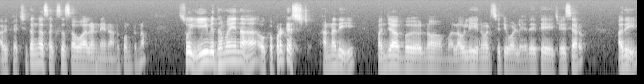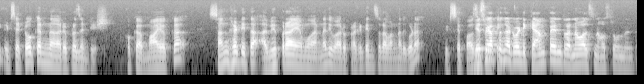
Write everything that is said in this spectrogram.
అవి ఖచ్చితంగా సక్సెస్ అవ్వాలని నేను అనుకుంటున్నాం. సో ఈ విధమైన ఒక ప్రొటెస్ట్ అన్నది పంజాబ్ నో- లవ్లీ యూనివర్సిటీ వాళ్ళు ఏదైతే చేశారో అది ఇట్స్ ఎ టోకన్ రిప్రజెంటేషన్. ఒక మా యొక్క సంఘటిత అభిప్రాయము అన్నది వారు ప్రకటించడం అన్నది కూడా ఇట్స్ ఎ పాజిటివ్ దేశవ్యాప్తంగా అటువంటి క్యాంపెయిన్ రన్ అవ్వాల్సిన అవసరం ఉందంట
